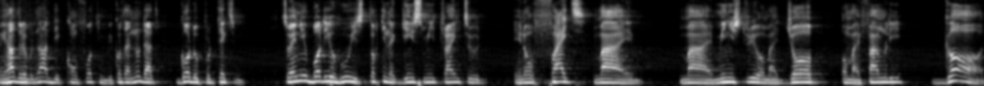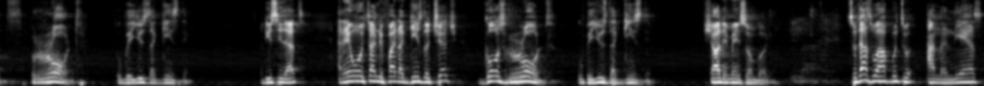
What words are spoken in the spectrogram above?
You have the revelation, now they comfort me because I know that God will protect me. So anybody who is talking against me, trying to, you know, fight my my ministry or my job or my family, God's rod will be used against them. Do you see that? And anyone who's trying to fight against the church, God's rod will be used against them. Shout amen, somebody. So that's what happened to Ananias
